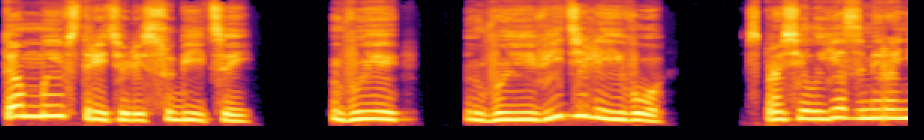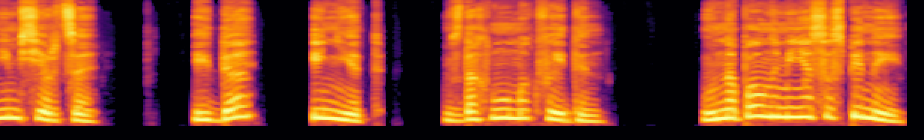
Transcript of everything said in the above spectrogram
Там мы и встретились с убийцей. «Вы... вы видели его?» — спросила я с замиранием сердца. «И да, и нет», — вздохнул Макфейден. «Он напал на меня со спины,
